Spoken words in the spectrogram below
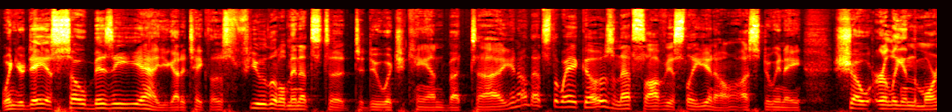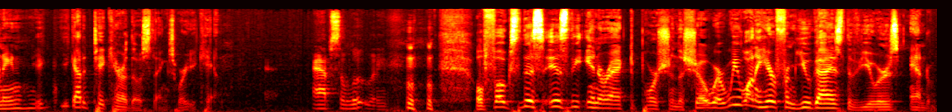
when your day is so busy, yeah, you got to take those few little minutes to, to do what you can. But, uh, you know, that's the way it goes. And that's obviously, you know, us doing a show early in the morning. You, you got to take care of those things where you can. Absolutely. Well, folks, this is the interactive portion of the show where we want to hear from you guys, the viewers and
